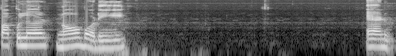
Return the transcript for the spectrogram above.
popular. Nobody and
